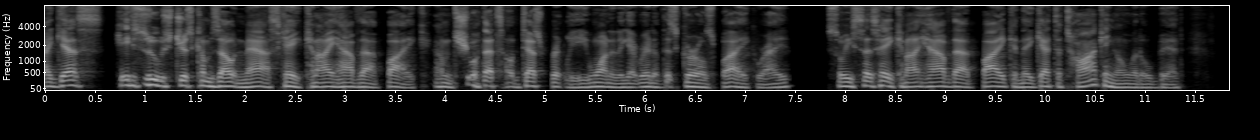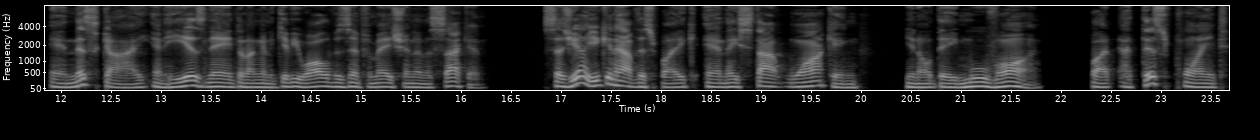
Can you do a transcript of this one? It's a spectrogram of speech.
I guess Jesus just comes out and asks, Hey, can I have that bike? I'm sure that's how desperately he wanted to get rid of this girl's bike, right? So he says, Hey, can I have that bike? And they get to talking a little bit. And this guy, and he is named, and I'm going to give you all of his information in a second, says, Yeah, you can have this bike. And they start walking, you know, they move on. But at this point,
